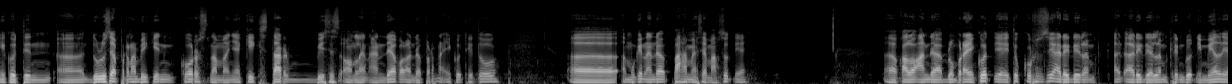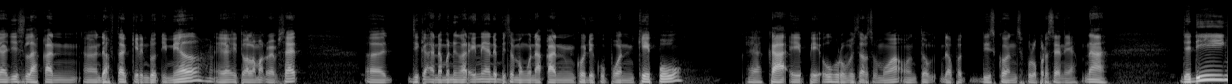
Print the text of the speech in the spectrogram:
ngikutin uh, dulu saya pernah bikin course namanya Kickstart bisnis online Anda kalau Anda pernah ikut itu uh, mungkin Anda paham yang saya maksud ya. Uh, kalau Anda belum pernah ikut ya itu kursusnya ada di dalam ada di dalam kirim email ya. Jadi silahkan uh, daftar kirim email ya itu alamat website. Uh, jika Anda mendengar ini Anda bisa menggunakan kode kupon KEPO ya K E P O huruf besar semua untuk dapat diskon 10% ya. Nah, jadi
